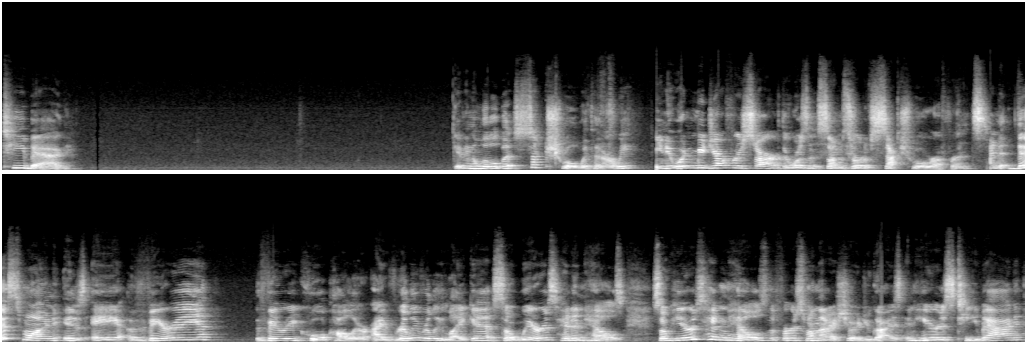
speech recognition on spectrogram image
Teabag. Getting a little bit sexual with it, are we? I mean, it wouldn't be Jeffree Star if there wasn't some sort of sexual reference. And this one is a very very cool color. I really, really like it. So where is Hidden Hills? So here's Hidden Hills, the first one that I showed you guys, and here is Teabag.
